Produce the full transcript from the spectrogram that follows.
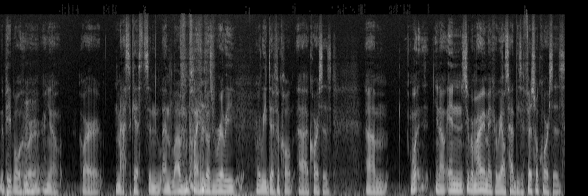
The people who mm-hmm. are, you know, who are masochists and, and love playing those really, really difficult uh, courses. Um, what you know, in Super Mario Maker, we also had these official courses,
